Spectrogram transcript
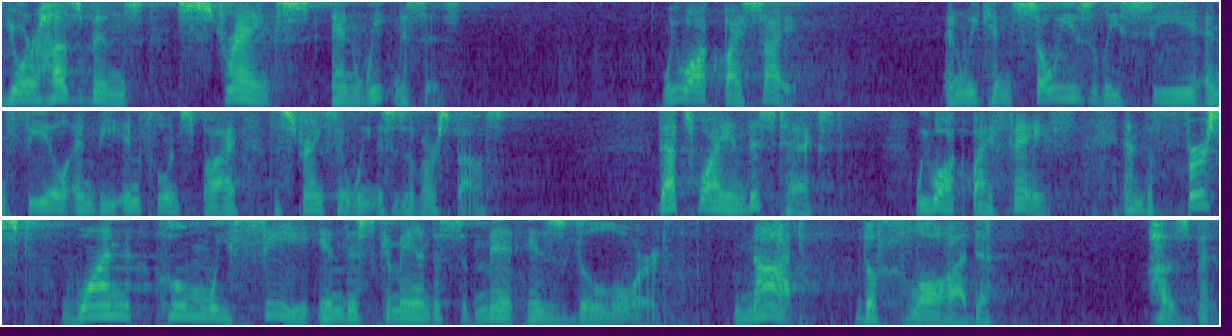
your husband's strengths and weaknesses. We walk by sight, and we can so easily see and feel and be influenced by the strengths and weaknesses of our spouse. That's why in this text, we walk by faith. And the first one whom we see in this command to submit is the Lord, not the flawed husband.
